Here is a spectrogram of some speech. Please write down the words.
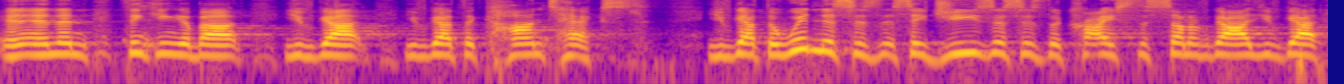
And, and then thinking about you've got, you've got the context. You've got the witnesses that say Jesus is the Christ, the Son of God. You've got,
